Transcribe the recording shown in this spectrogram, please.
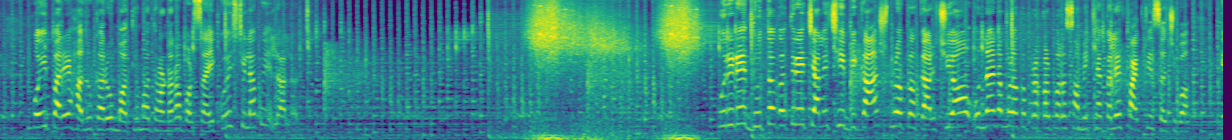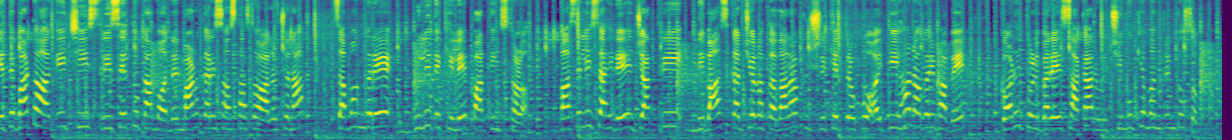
ହୋଇପାରେ ହାଲୁକାରୁ ମଧ୍ୟମ ଧରଣର ବର୍ଷା ଏକୋଇଶ ଜିଲ୍ଲାକୁ ୟେଲୋ ଆଲର୍ଟ पुरी में द्रुतगति में चली विकासमूलक कार्य उन्नयनमूलक प्रकल्पर समीक्षा कले फाइव टी सचिव केत बाट आगे श्री सेतु कम निर्माणकारी संस्था सह आलोचना समंगे बुली देखिले पार्किंग स्थल बासिली साहिरे जात्री निवास कार्यर तदारख श्रीक्षेत्र को ऐतिह्य नगरी भाव गढ़ी तोलें साकार मुख्यमंत्री स्वप्न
